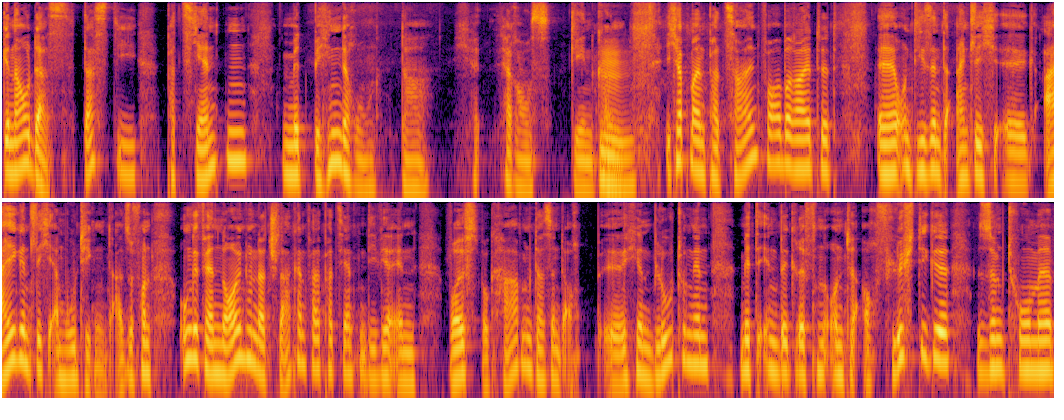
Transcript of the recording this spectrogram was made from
genau das, dass die Patienten mit Behinderung da heraus gehen können. Mhm. Ich habe mal ein paar Zahlen vorbereitet äh, und die sind eigentlich, äh, eigentlich ermutigend. Also von ungefähr 900 Schlaganfallpatienten, die wir in Wolfsburg haben, da sind auch äh, Hirnblutungen mit inbegriffen und auch flüchtige Symptome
